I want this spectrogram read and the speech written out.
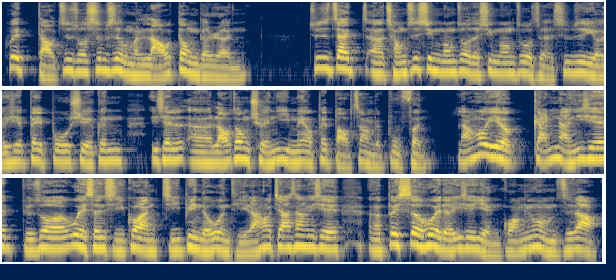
会导致说，是不是我们劳动的人，就是在呃从事性工作的性工作者，是不是有一些被剥削，跟一些呃劳动权益没有被保障的部分？然后也有感染一些，比如说卫生习惯、疾病的问题，然后加上一些呃被社会的一些眼光，因为我们知道，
